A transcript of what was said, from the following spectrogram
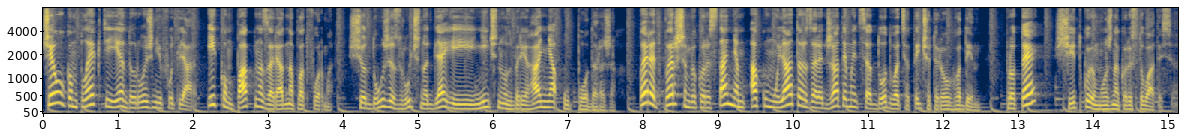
Ще у комплекті є дорожній футляр і компактна зарядна платформа, що дуже зручно для гігієнічного зберігання у подорожах. Перед першим використанням акумулятор заряджатиметься до 24 годин. Проте щіткою можна користуватися.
